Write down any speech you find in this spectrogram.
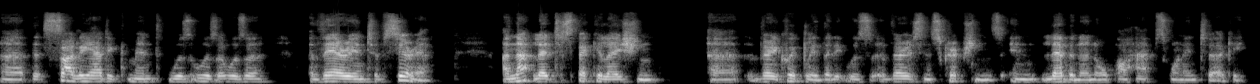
Uh, that Syriatic meant was was a, was a, a, variant of Syria, and that led to speculation uh, very quickly that it was uh, various inscriptions in Lebanon or perhaps one in Turkey.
